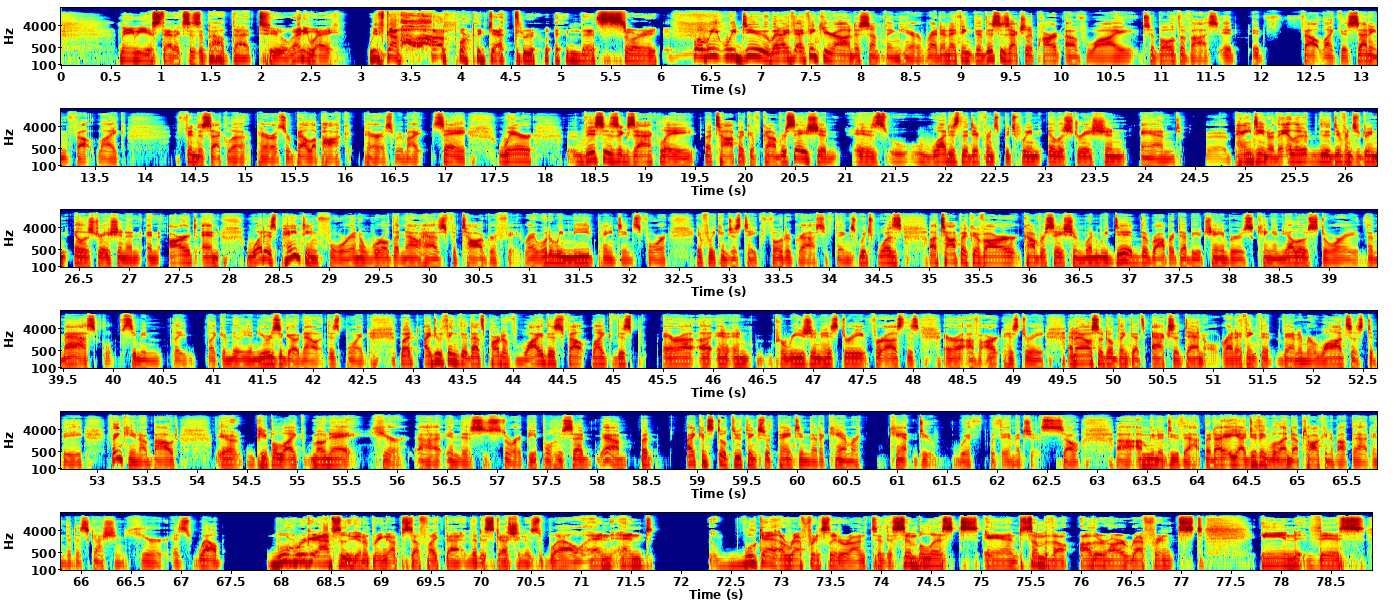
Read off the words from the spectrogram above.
maybe aesthetics is about that too. Anyway, we've got a lot more to get through in this story. Well, we, we do, but I, th- I think you're onto something here, right? And I think that this is actually part of why, to both of us, it it felt like the setting felt like fin de siècle Paris or Belle Epoque Paris, we might say, where this is exactly a topic of conversation is what is the difference between illustration and uh, painting or the, the difference between illustration and, and art and what is painting for in a world that now has photography right what do we need paintings for if we can just take photographs of things which was a topic of our conversation when we did the robert w chambers king in yellow story the mask seemingly like a million years ago now at this point but i do think that that's part of why this felt like this era uh, in, in, Parisian history for us, this era of art history. And I also don't think that's accidental, right? I think that Vandermeer wants us to be thinking about you know, people like Monet here uh, in this story, people who said, yeah, but I can still do things with painting that a camera can't do with with images. So uh, I'm going to do that. But I, yeah, I do think we'll end up talking about that in the discussion here as well. well we're absolutely going to bring up stuff like that in the discussion as well. And and we'll get a reference later on to the symbolists and some of the other art referenced in this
